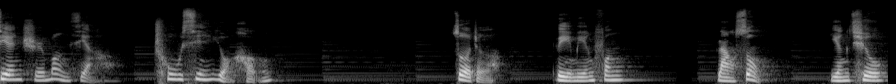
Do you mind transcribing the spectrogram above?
坚持梦想，初心永恒。作者：李明峰，朗诵：迎秋。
